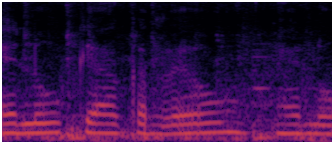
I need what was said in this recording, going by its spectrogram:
Hello क्या कर रहे हो? हेलो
